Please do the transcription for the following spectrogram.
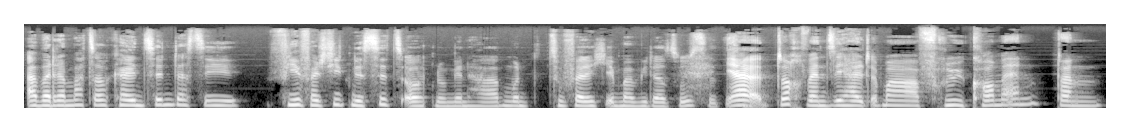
Aber da macht es auch keinen Sinn, dass sie vier verschiedene Sitzordnungen haben und zufällig immer wieder so sitzen. Ja, doch, wenn sie halt immer früh kommen, dann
